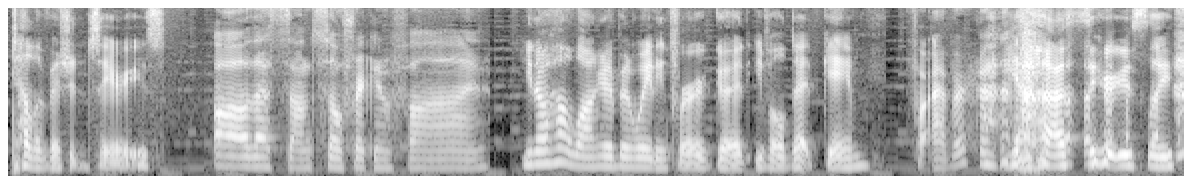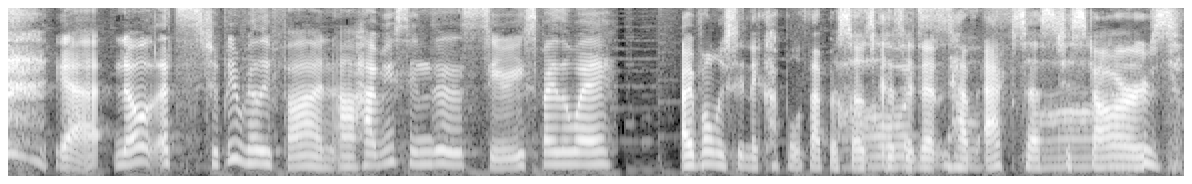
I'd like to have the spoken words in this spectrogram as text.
television series. Oh, that sounds so freaking fun. You know how long I've been waiting for a good Evil Dead game? Forever. Yeah, seriously. yeah. No, that should be really fun. Uh, have you seen the series, by the way? I've only seen a couple of episodes because Oh, I didn't have so access to Starz.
